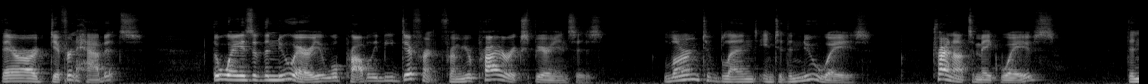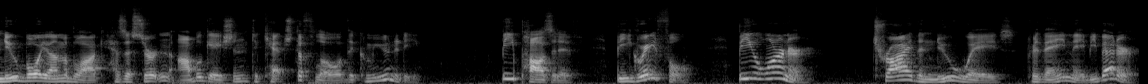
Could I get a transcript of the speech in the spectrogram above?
there are different habits. The ways of the new area will probably be different from your prior experiences. Learn to blend into the new ways. Try not to make waves. The new boy on the block has a certain obligation to catch the flow of the community. Be positive. Be grateful. Be a learner. Try the new ways, for they may be better.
